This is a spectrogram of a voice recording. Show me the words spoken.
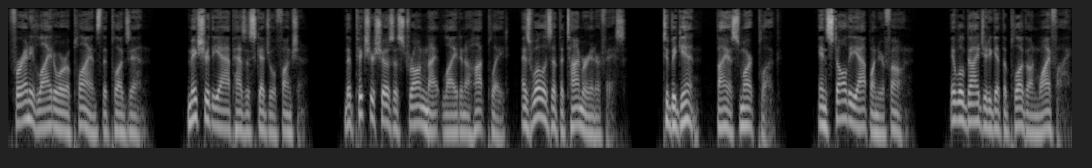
for any light or appliance that plugs in. Make sure the app has a schedule function. The picture shows a strong night light in a hot plate, as well as at the timer interface. To begin, buy a smart plug. Install the app on your phone. It will guide you to get the plug on Wi Fi.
